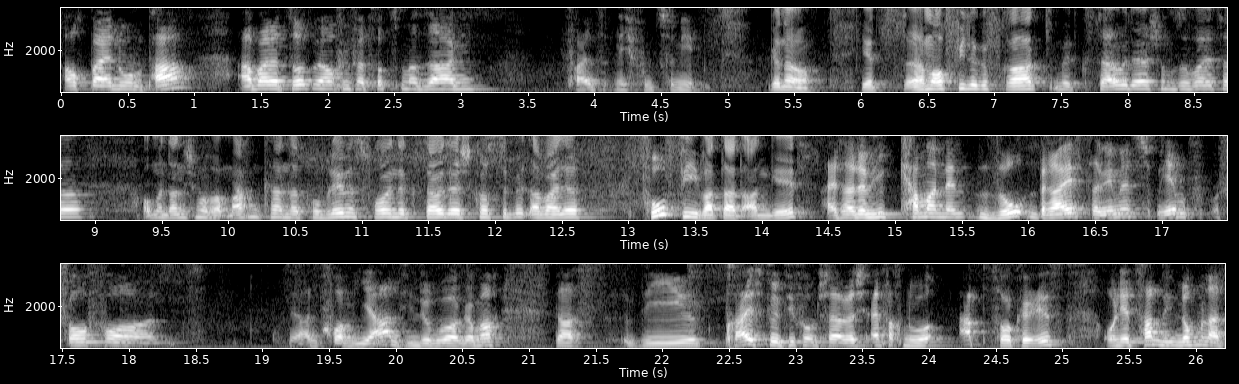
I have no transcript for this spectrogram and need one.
auch bei nur ein paar. Aber das sollten wir auf jeden Fall trotzdem mal sagen, falls es nicht funktioniert. Genau. Jetzt haben auch viele gefragt mit Xaudash und so weiter, ob man da nicht mal was machen kann. Das Problem ist, Freunde, Xaudash kostet mittlerweile Fuffi, was das angeht. Alter, wie kann man denn so dreist sein? Wir haben jetzt wir haben schon vor, ja, vor einem Jahr ein Video darüber gemacht, dass die Preispolitik von Challenge einfach nur Abzocke ist. Und jetzt haben die nochmal das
